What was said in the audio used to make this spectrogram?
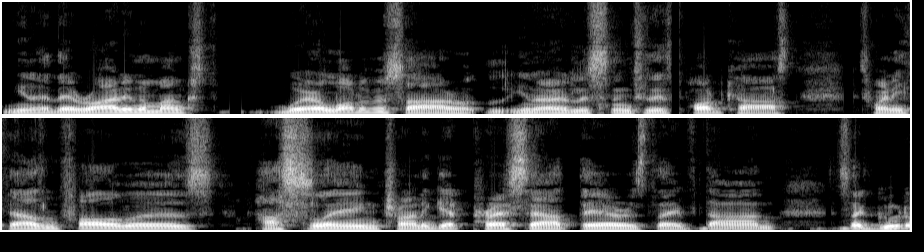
you know, they're right in amongst where a lot of us are. You know, listening to this podcast, twenty thousand followers, hustling, trying to get press out there as they've done. So good,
